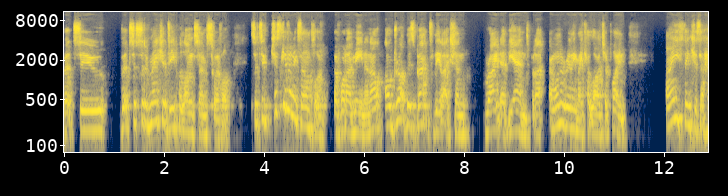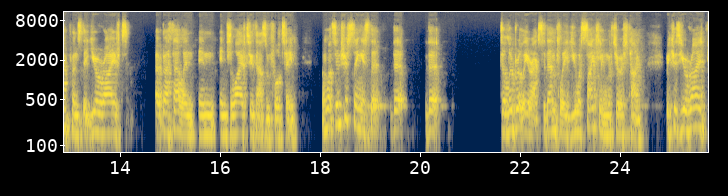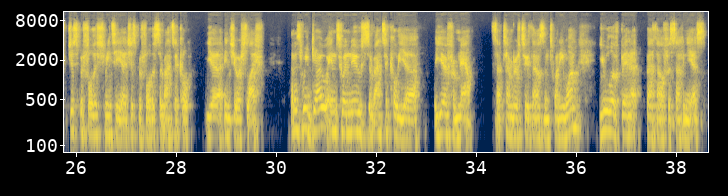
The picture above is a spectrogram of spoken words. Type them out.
but to but to sort of make a deeper long-term swivel. So to just give an example of, of what I mean, and I'll, I'll drop this back to the election right at the end, but I, I want to really make a larger point. I think as it happens that you arrived at Beth El in, in, in July of 2014. And what's interesting is that, that, that deliberately or accidentally, you were cycling with Jewish time because you arrive just before the Shemitah year, just before the sabbatical year in Jewish life. And as we go into a new sabbatical year, a year from now, September of 2021, you will have been at Beth El for seven years.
